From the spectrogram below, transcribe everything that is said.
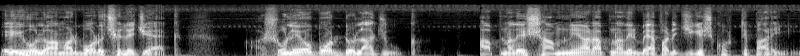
এই হলো আমার বড় ছেলে জ্যাক। আসলেও বড্ড লাজুক। আপনাদের সামনে আর আপনাদের ব্যাপারে জিজ্ঞেস করতে পারেনি।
